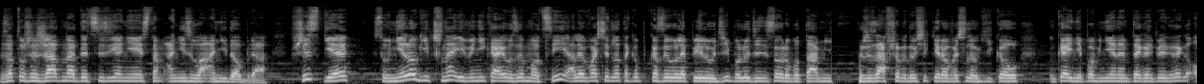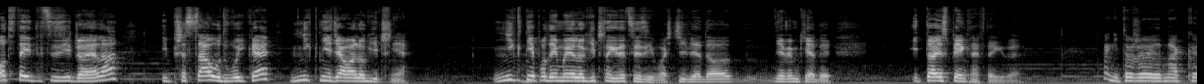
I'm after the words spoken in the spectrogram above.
za to, że żadna decyzja nie jest tam ani zła, ani dobra. Wszystkie są nielogiczne i wynikają z emocji, ale właśnie dlatego pokazują lepiej ludzi, bo ludzie nie są robotami, że zawsze będą się kierować logiką, okej, okay, nie powinienem tego, nie powinienem tego. Od tej decyzji Joela i przez całą dwójkę nikt nie działa logicznie. Nikt nie podejmuje logicznych decyzji właściwie do nie wiem kiedy. I to jest piękne w tej grze. Tak, i to, że jednak e,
